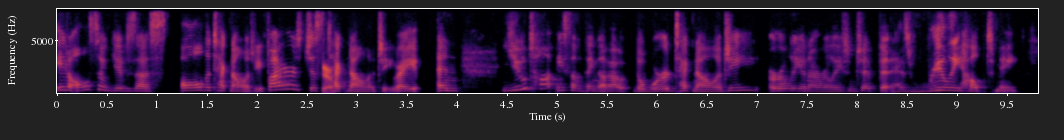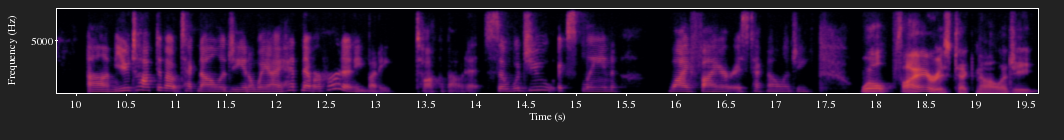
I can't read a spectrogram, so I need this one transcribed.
it also gives us all the technology fire is just Yeah. technology right and you taught me something about the word technology early in our relationship that has really helped me um, you talked about technology in a way i had never heard anybody talk about it so would you explain why fire is technology Well, fire is technology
